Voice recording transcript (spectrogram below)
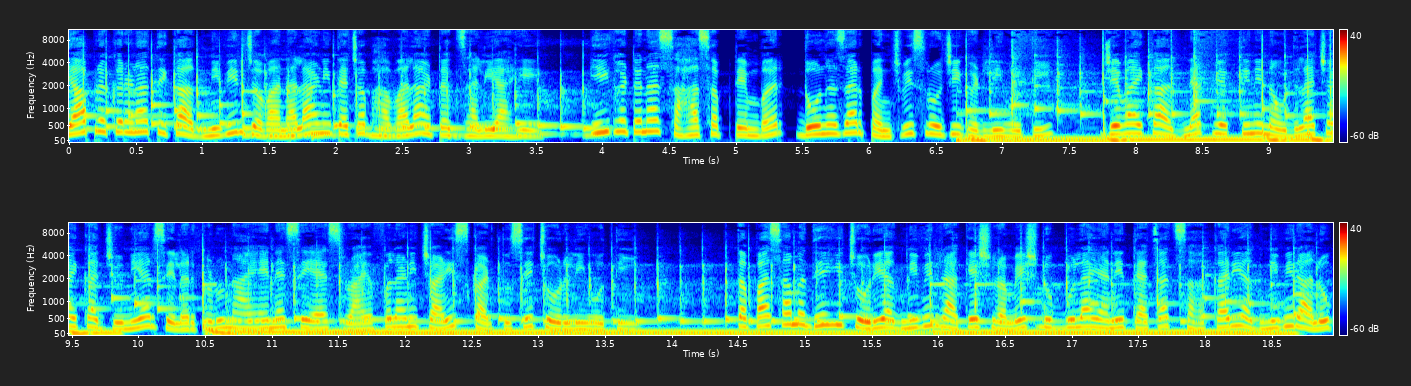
या प्रकरणात एका अग्निवीर जवानाला आणि त्याच्या भावाला अटक झाली आहे. ही घटना सहा सप्टेंबर दोन हजार पंचवीस रोजी घडली होती जेव्हा एका अज्ञात व्यक्तीने नौदलाच्या एका ज्युनियर सेलरकडून I N S S rifle आणि चाळीस काडतुसे चोरली होती. तपासामध्ये ही चोरी अग्निवीर राकेश रमेश डुब्बुला याने त्याचाच सहकारी अग्निवीर आलोक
